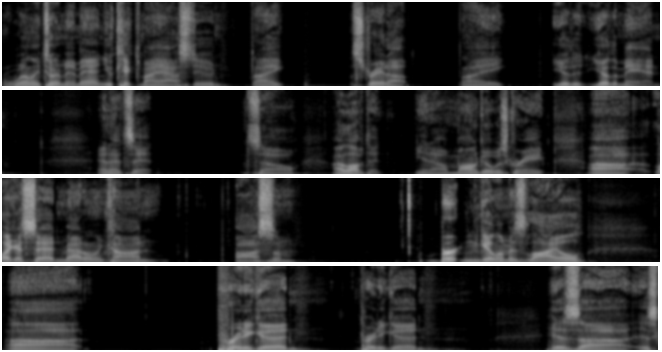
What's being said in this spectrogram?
Willing to admit, man, you kicked my ass, dude. Like straight up, like you're the you're the man, and that's it. So I loved it. You know, Mongo was great. Uh, like I said, Madeline Kahn, awesome. Burton Gilliam as Lyle, uh, pretty good, pretty good. His uh, his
